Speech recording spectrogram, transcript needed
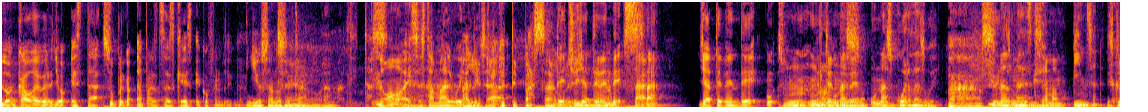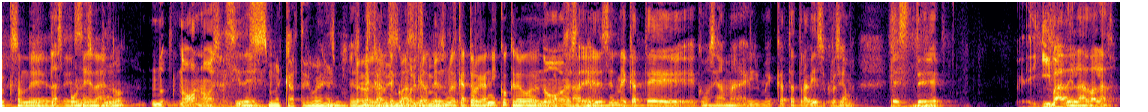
Lo acabo de ver yo. Está súper. Aparte, ¿sabes qué es eco-friendly, güey? Y usando secadora, maldita. sea. No, eso está mal, güey. Aleta, ¿qué te pasa, De hecho, ya te vende. Sara. Ya te vende. Son un- unas, cuerdas, güey. Ah, y sí. unas madres que se llaman pinzas. Es creo que son de, Las de pones seda, tú. ¿no? No, no, no, es así de. Es mecate, güey. Es Pero mecate es, como es- el también- es mecate orgánico, creo. No, es, es el mecate. ¿Cómo se llama? El mecate atravieso, creo que se llama. Este. Y va de lado a lado.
